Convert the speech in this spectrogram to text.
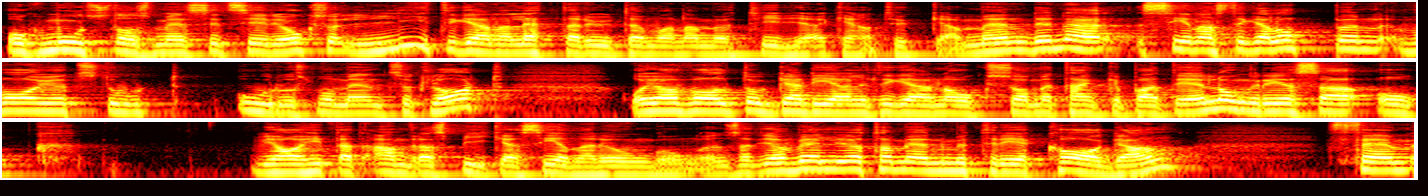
Och motståndsmässigt ser det också lite grann lättare ut än vad han har mött tidigare kan jag tycka. Men den där senaste galoppen var ju ett stort orosmoment såklart. Och jag har valt att gardera lite grann också med tanke på att det är en långresa och vi har hittat andra spikar senare i omgången. Så jag väljer att ta med nummer tre, Kagan. 5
